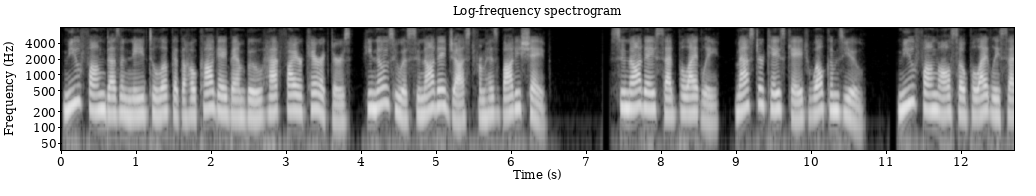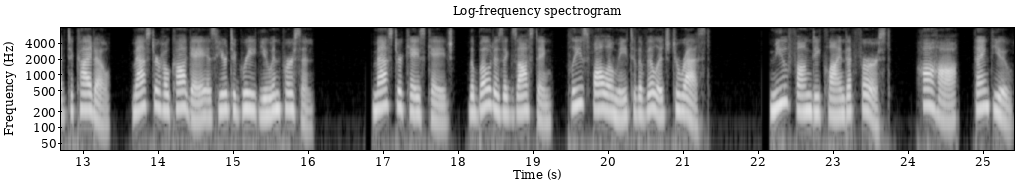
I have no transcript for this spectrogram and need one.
Mu Feng doesn't need to look at the Hokage bamboo hat fire characters, he knows who is Tsunade just from his body shape. Tsunade said politely, Master Kazekage welcomes you. Mu Feng also politely said to Kaido, Master Hokage is here to greet you in person. Master Kazekage, the boat is exhausting, please follow me to the village to rest. Mu Feng declined at first. Haha, thank you,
